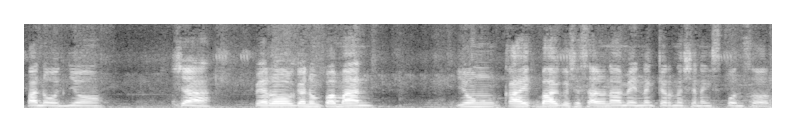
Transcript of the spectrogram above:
panood nyo siya. Pero ganun pa man, yung kahit bago siya sa ano namin, nagkaroon na siya ng sponsor.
